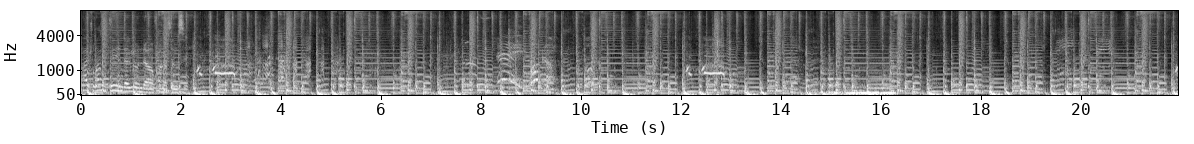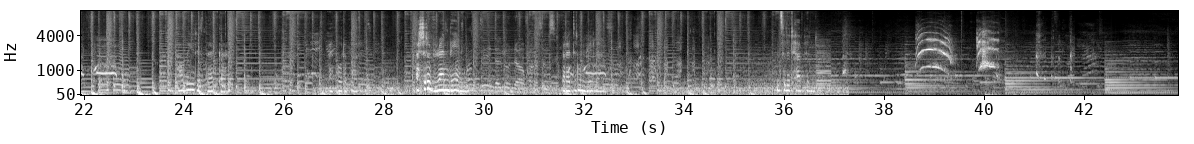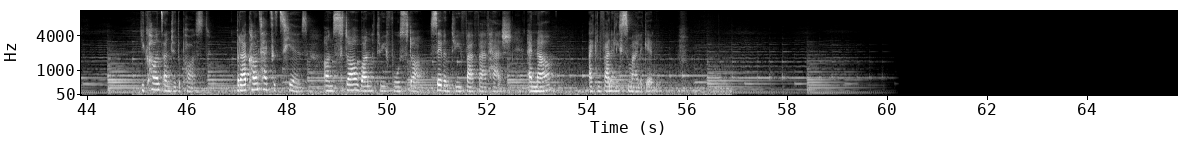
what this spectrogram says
ngathi wangiphinda kuleyo ndawo fana semsini Hey, welcome. How weird is that guy? I should have ran then, but I didn't realize. Until it happened. You can't undo the past. But I contacted Tears on star 134 star 7355 hash, and now I can finally smile again.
